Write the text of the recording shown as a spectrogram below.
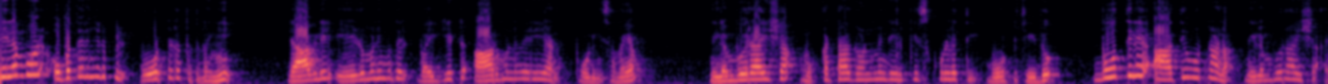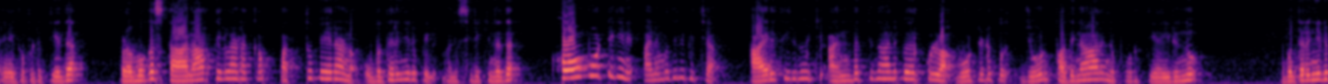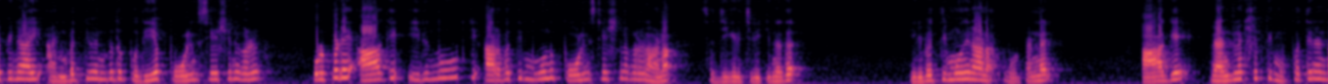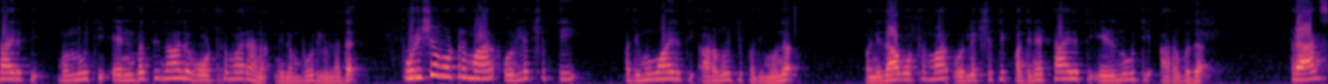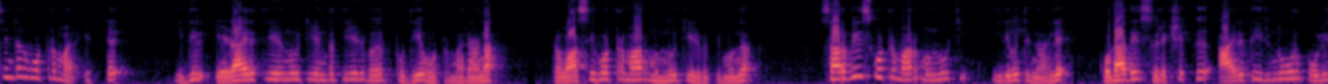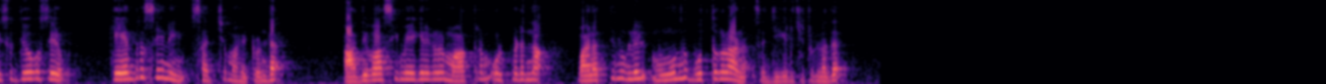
നിലമ്പൂർ ഉപതെരഞ്ഞെടുപ്പിൽ വോട്ടെടുപ്പ് തുടങ്ങി. രാവിലെ ഏഴ് മണി മുതൽ വൈകിട്ട് ആറു മണി വരെയാണ് പോളിംഗ് സമയം. Nilambur Ayisha Mukkatta government L P സ്കൂളിലെത്തി vote ചെയ്തു. ബൂത്തിലെ ആദ്യ വോട്ടാണ് നിലമ്പൂർ ആയിഷ രേഖപ്പെടുത്തിയത്. പ്രമുഖ സ്ഥാനാർത്ഥികളടക്കം പത്തു പേരാണ് ഉപതെരഞ്ഞെടുപ്പിൽ മത്സരിക്കുന്നത്. ഹോം വോട്ടിങ്ങിന് അനുമതി ലഭിച്ച ആയിരത്തി ഇരുന്നൂറ്റി അൻപത്തിനാല് പേർക്കുള്ള വോട്ടെടുപ്പ് ജൂൺ പതിനാറിന് പൂർത്തിയായിരുന്നു. ഉപതെരഞ്ഞെടുപ്പിനായി അൻപത്തി ഒൻപത് പുതിയ പോളിംഗ് സ്റ്റേഷനുകൾ ഉൾപ്പെടെ ആകെ ഇരുന്നൂറ്റി അറുപത്തി മൂന്ന് പോളിംഗ് സ്റ്റേഷനുകളിലാണ് സജ്ജീകരിച്ചിരിക്കുന്നത്. ഇരുപത്തിമൂന്നിനാണ് വോട്ടെണ്ണൽ. ആകെ രണ്ട് ലക്ഷത്തി മുപ്പത്തിരണ്ടായിരത്തി മുന്നൂറ്റി എൺപത്തിനാല് വോട്ടർമാരാണ് നിലമ്പൂരിലുള്ളത്. പുരുഷ വോട്ടർമാർ ഒരു ലക്ഷത്തി പതിമൂവായിരത്തി അറുന്നൂറ്റി പതിമൂന്ന് വനിതാ വോട്ടർമാർ ഒരു ലക്ഷത്തി പതിനെട്ടായിരത്തി എഴുന്നൂറ്റി അറുപത് ട്രാൻസ്ജെൻഡർ വോട്ടർമാർ എട്ട്. ഇതിൽ ഏഴായിരത്തി എഴുന്നൂറ്റി എൺപത്തിയേഴ് പേർ പുതിയ വോട്ടർമാരാണ്. പ്രവാസി വോട്ടർമാർ മുന്നൂറ്റി എഴുപത്തി മൂന്ന് സർവീസ് വോട്ടർമാർ മുന്നൂറ്റി ഇരുപത്തിനാല് കൂടാതെ സുരക്ഷയ്ക്ക് ആയിരത്തി ഇരുന്നൂറ് പോലീസ് ഉദ്യോഗസ്ഥരും കേന്ദ്രസേനയും സജ്ജമായിട്ടുണ്ട്. ആദിവാസി മേഖലകൾ മാത്രം ഉൾപ്പെടുന്ന വനത്തിനുള്ളിൽ മൂന്ന് ബൂത്തുകളാണ് സജ്ജീകരിച്ചിട്ടുള്ളത്.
